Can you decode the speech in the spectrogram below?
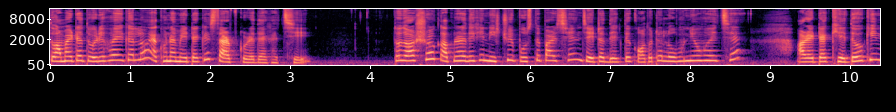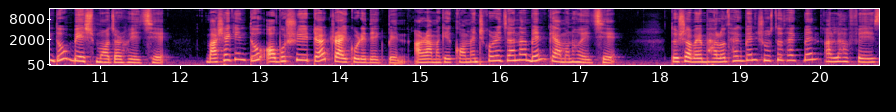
তো আমার এটা তৈরি হয়ে গেল, এখন আমি এটাকে সার্ভ করে দেখাচ্ছি। তো দর্শক, আপনারা দেখে নিশ্চয়ই বুঝতে পারছেন যে এটা দেখতে কতটা লোভনীয় হয়েছে আর এটা খেতেও কিন্তু বেশ মজার হয়েছে। বাসায় কিন্তু অবশ্যই এটা ট্রাই করে দেখবেন আর আমাকে কমেন্ট করে জানাবেন কেমন হয়েছে। তো সবাই ভালো থাকবেন, সুস্থ থাকবেন, আল্লাহ হাফেজ।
